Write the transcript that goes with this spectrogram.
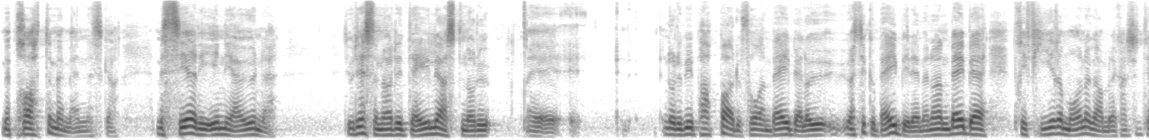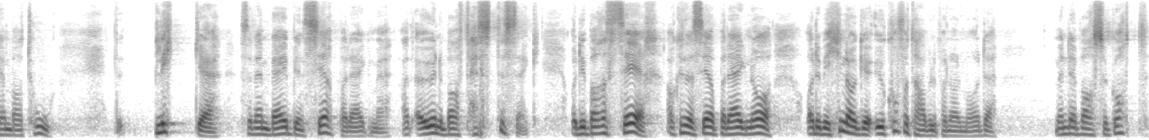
Vi prater med mennesker. Vi ser dem inn i øynene. Det er jo det som er det deiligste når du, eh, når du blir pappa og du får en baby. eller Jeg ikke hvor baby det men når en baby er tre-fire måneder gammel, kanskje til en bare to blikket som den babyen ser på deg med. At øynene bare fester seg. Og de bare ser, akkurat som de ser på deg nå. Og det blir ikke noe ukomfortabelt på noen måte, men det er bare så godt.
